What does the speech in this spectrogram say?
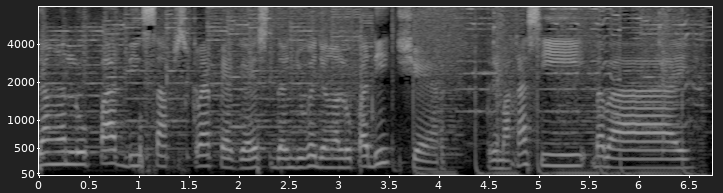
jangan lupa di subscribe ya guys dan juga jangan lupa di share. Terima kasih. Bye bye.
